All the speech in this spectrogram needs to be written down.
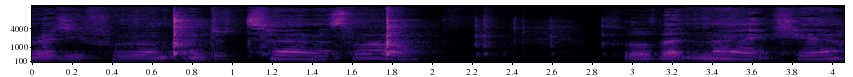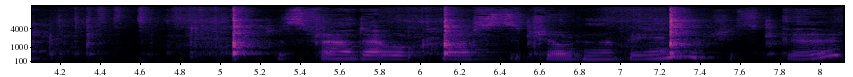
Ready for um, end of term as well. It's a little bit manic here. Just found out what class the children will be in, which is good.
